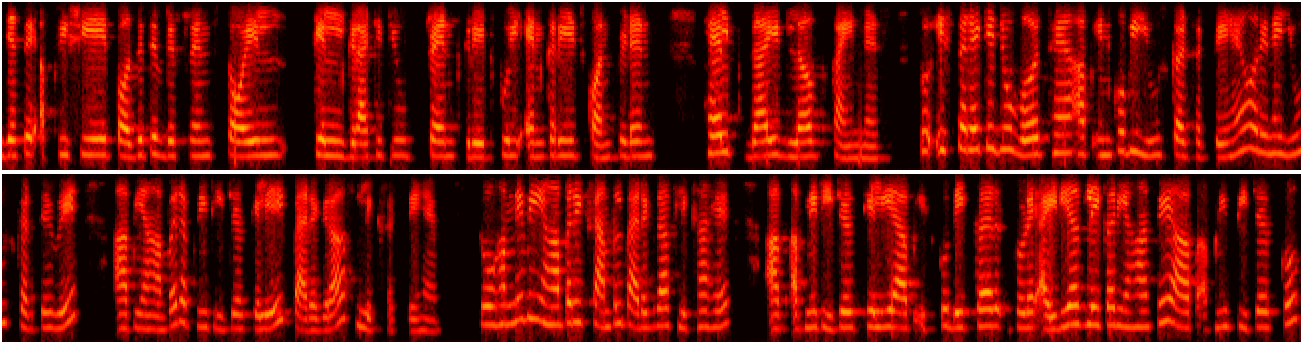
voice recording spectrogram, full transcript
जैसे appreciate positive difference toil skill gratitude strength grateful encourage confidence help guide love kindness तो इस तरह के जो वर्ड्स हैं, आप इनको भी यूज़ कर सकते हैं और इन्हें यूज़ करते हुए आप यहाँ पर अपनी टीचर्स के लिए एक पैराग्राफ लिख सकते हैं। तो हमने भी यहाँ पर एक सैंपल पैराग्राफ लिखा है। आप अपने टीचर्स के लिए आप इसको देखकर थोड़े आइडियाज़ लेकर यहाँ से आप अपनी टीचर्स को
